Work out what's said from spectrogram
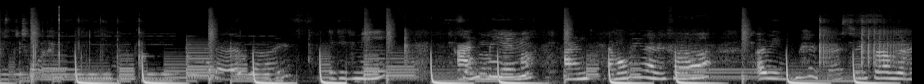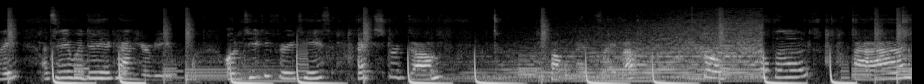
Hello guys, it is me and me and I'm opening my for I mean hairdresser from Liberty and today we're doing a candy review on Tutti Frutti's Extra Gum Bubblegum flavour, and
